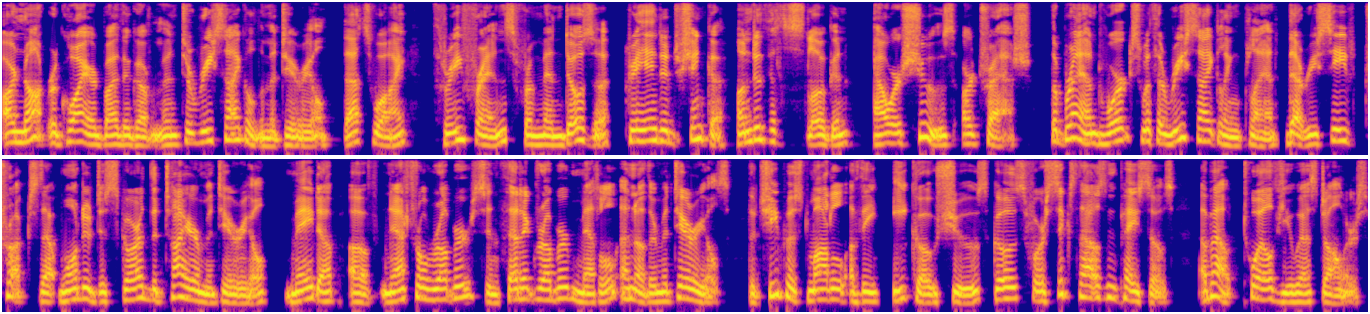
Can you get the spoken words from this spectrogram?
are not required by the government to recycle the material. That's why three friends from Mendoza created Xinca under the slogan, Our shoes are trash. The brand works with a recycling plant that received trucks that want to discard the tire material made up of natural rubber, synthetic rubber, metal, and other materials. The cheapest model of the Eco shoes goes for 6,000 pesos, about 12 US dollars.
